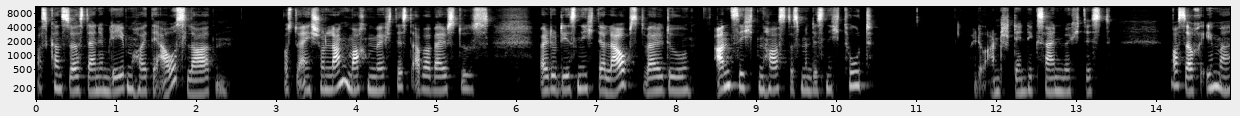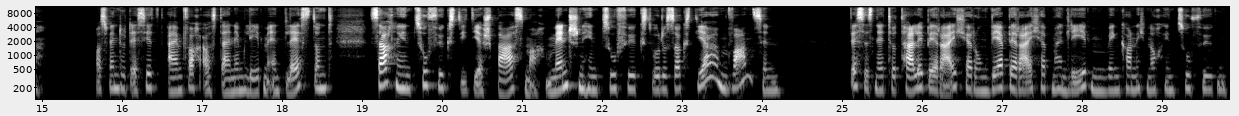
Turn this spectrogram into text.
Was kannst du aus deinem Leben heute ausladen? Was du eigentlich schon lang machen möchtest, aber weil, du's, weil du dir es nicht erlaubst, weil du Ansichten hast, dass man das nicht tut, weil du anständig sein möchtest, was auch immer. Was, wenn du das jetzt einfach aus deinem Leben entlässt und Sachen hinzufügst, die dir Spaß machen, Menschen hinzufügst, wo du sagst, ja, Wahnsinn. Das ist eine totale Bereicherung. Wer bereichert mein Leben? Wen kann ich noch hinzufügen?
